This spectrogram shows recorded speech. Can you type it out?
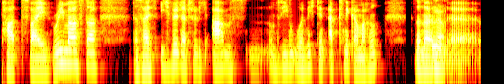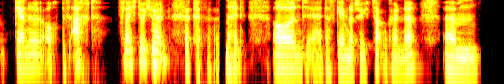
Part 2 Remaster. Das heißt, ich will natürlich abends um 7 Uhr nicht den Abknicker machen, sondern Ja. äh, gerne auch bis 8 vielleicht durchhalten. Nein. Und äh, das Game natürlich zocken können, ne? Ähm,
